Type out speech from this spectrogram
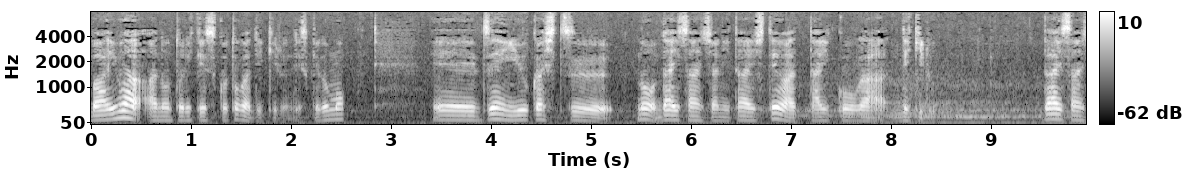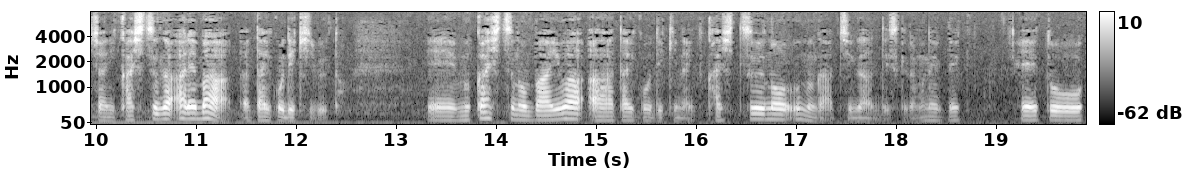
場合はあの取り消すことができるんですけども、えー、全有価質の第三者に対しては対抗ができる。第三者に過失があれば対抗できると、えー、無過失の場合はあ対抗できない。過失の有無が違うんですけどもね。で、えーと、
